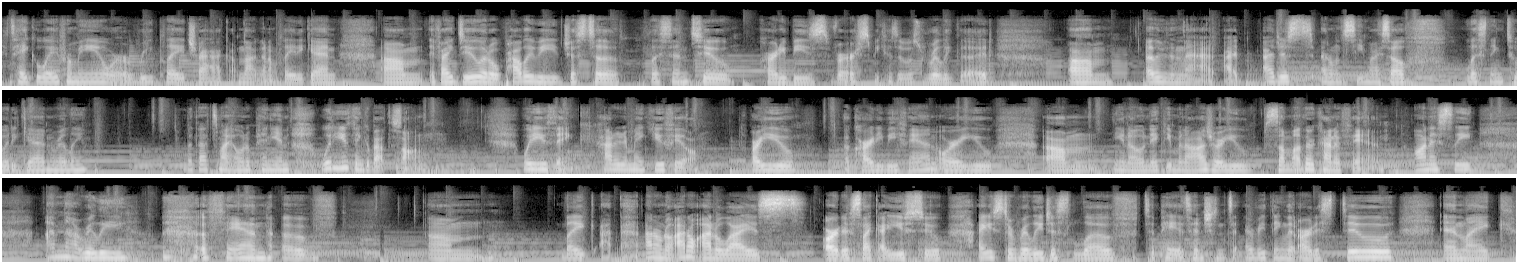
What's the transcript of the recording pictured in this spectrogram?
takeaway for me or a replay track. I'm not going to play it again. Um, if I do, it'll probably be just to listen to Cardi B's verse because it was really good. Um, other than that, I I just I don't see myself listening to it again really. But that's my own opinion. What do you think about the song? What do you think? How did it make you feel? Are you a Cardi B fan or are you, um, you know, Nicki Minaj or are you some other kind of fan? Honestly, I'm not really a fan of, um, like, I, I don't know, I don't idolize artists like I used to. I used to really just love to pay attention to everything that artists do and like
